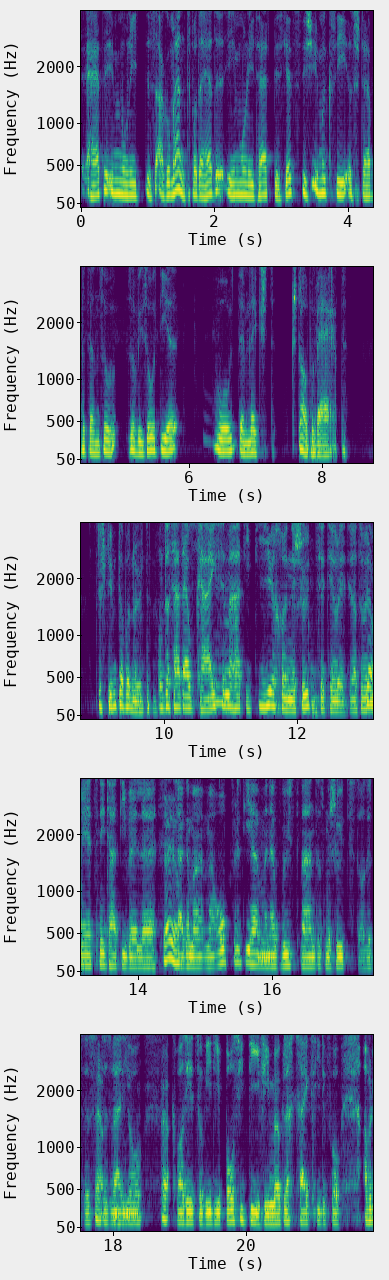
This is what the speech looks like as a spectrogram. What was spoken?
das Argument von der Herdenimmunität bis jetzt ist immer gewesen, es sterben dann so, sowieso die, die demnächst gestorben wären. Das stimmt aber nicht. Und das hat auch geheißen, man hätte die können schützen, theoretisch. Also wenn ja. man jetzt nicht hätte wollen, ja, ja. sagen, man, man opfert die, hat man auch gewusst, wen dass man schützt. Oder? Das, das wäre ja, quasi jetzt so wie die positive Möglichkeit davon. Aber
